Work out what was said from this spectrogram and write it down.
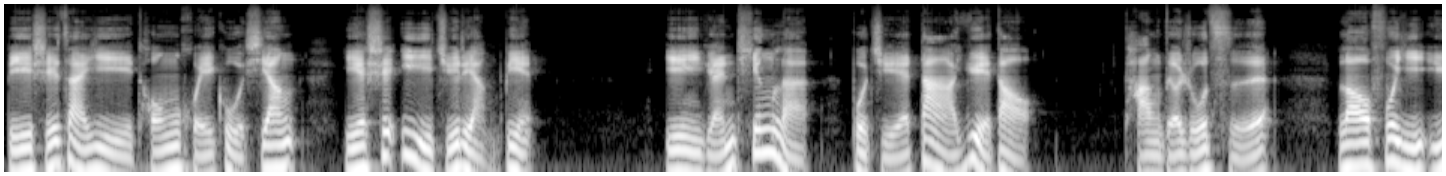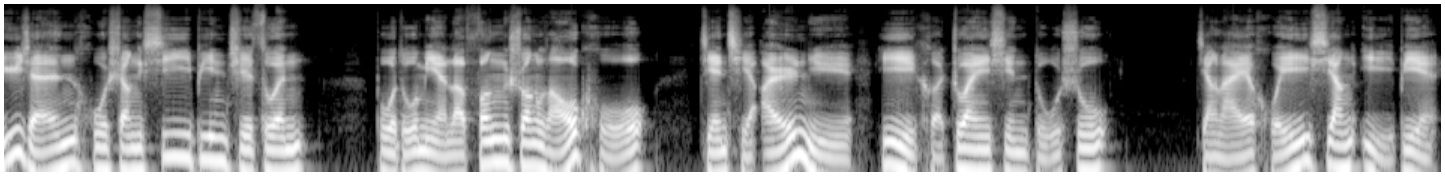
彼时在意同回故乡。也是一举两便。尹元听了，不觉大悦道：“倘得如此，老夫以愚人呼生西宾之尊，不独免了风霜劳苦，兼且儿女亦可专心读书，将来回乡易变，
